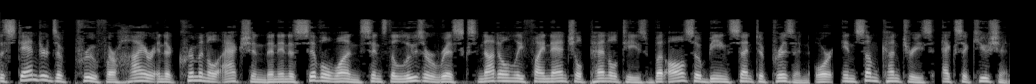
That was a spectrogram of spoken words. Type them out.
The standards of proof are higher in a criminal action than in a civil one since the loser risks not only financial penalties but also being sent to prison or, in some countries, execution.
